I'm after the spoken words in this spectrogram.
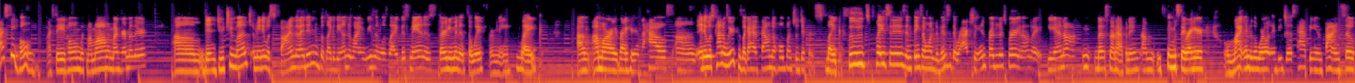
I stayed home. I stayed home with my mom and my grandmother. Um, didn't do too much. I mean, it was fine that I didn't, but like the underlying reason was like, this man is 30 minutes away from me. Like, I'm I'm all right right here in the house. Um, and it was kind of weird because like I had found a whole bunch of different like foods places and things I wanted to visit that were actually in Fredericksburg, and I was like, yeah, nah, mm, that's not happening. I'm, I'm gonna stay right here on my end of the world and be just happy and fine. So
